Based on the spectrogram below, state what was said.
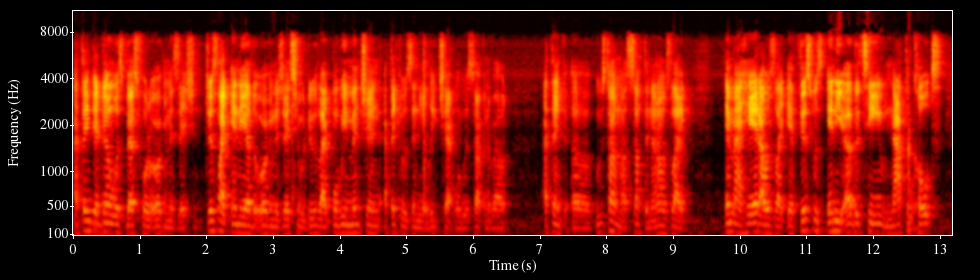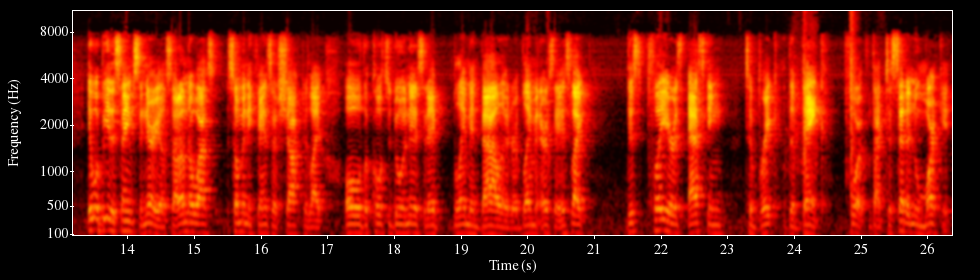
I think they're doing what's best for the organization, just like any other organization would do. Like when we mentioned, I think it was in the elite chat when we was talking about, I think uh, we was talking about something, and I was like, in my head, I was like, if this was any other team, not the Colts, it would be the same scenario. So I don't know why so many fans are shocked. They're like, oh, the Colts are doing this, and they're blaming Ballard or blaming Irsay. It's like this player is asking to break the bank for like to set a new market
